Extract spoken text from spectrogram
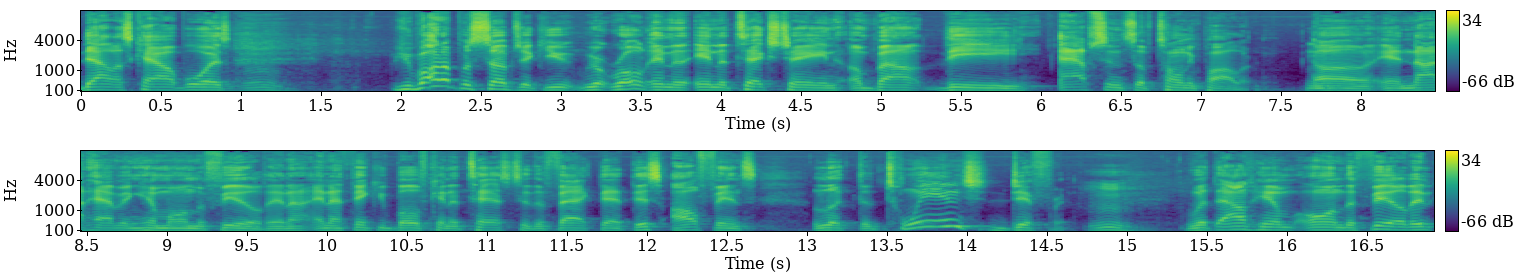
Dallas Cowboys. Mm-hmm. You brought up a subject you wrote in the in the text chain about the absence of Tony Pollard. Mm-hmm. Uh, and not having him on the field, and I, and I think you both can attest to the fact that this offense looked a twinge different. Mm without him on the field. And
